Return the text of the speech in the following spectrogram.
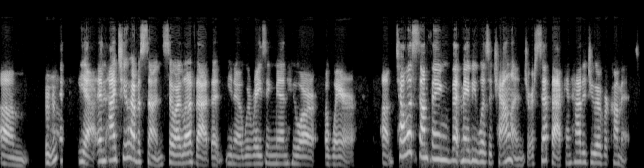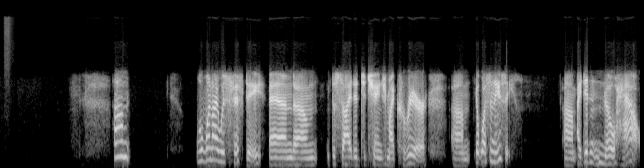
Um, mm-hmm. Yeah, and I too have a son, so I love that, that, you know, we're raising men who are aware um, tell us something that maybe was a challenge or a setback, and how did you overcome it? Um, well, when I was 50 and um, decided to change my career, um, it wasn't easy. Um, I didn't know how.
